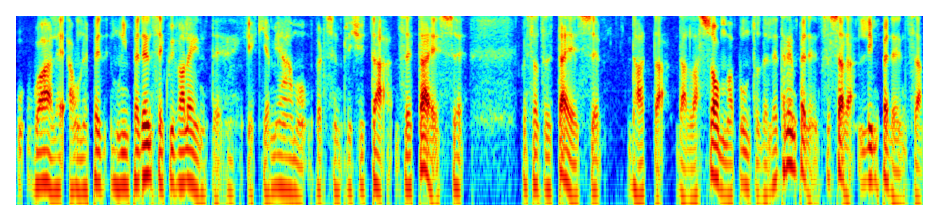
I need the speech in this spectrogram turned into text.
uguale a un'impedenza equivalente che chiamiamo per semplicità ZS, questa ZS data dalla somma appunto delle tre impedenze sarà l'impedenza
